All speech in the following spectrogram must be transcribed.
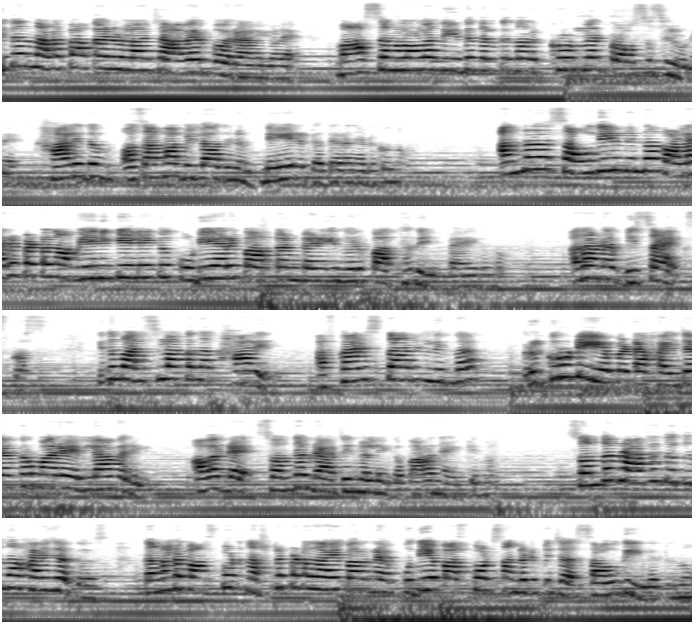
ഇത് നടപ്പാക്കാനുള്ള ചാവേർ പോരാളികളെ മാസങ്ങളോളം നീണ്ടു നിൽക്കുന്ന റിക്രൂട്ട്മെന്റ് പ്രോസസ്സിലൂടെ ഖാലിദും ഒസാമ ബില്ലാദിനും നേരിട്ട് തിരഞ്ഞെടുക്കുന്നു. അന്ന് സൗദിയിൽ നിന്ന് വളരെ പെട്ടെന്ന് അമേരിക്കയിലേക്ക് കുടിയേറി പാർക്കാൻ കഴിയുന്ന ഒരു പദ്ധതി ഉണ്ടായിരുന്നു. അതാണ് വിസ എക്സ്പ്രസ് ഇത് മനസ്സിലാക്കുന്ന ഖാലിദ് അഫ്ഗാനിസ്ഥാനിൽ നിന്ന് റിക്രൂട്ട് ചെയ്യപ്പെട്ട ഹൈജാക്കർമാരെ എല്ലാവരെയും അവരുടെ സ്വന്തം രാജ്യങ്ങളിലേക്ക് പറഞ്ഞയക്കുന്നു. സ്വന്തം രാജ്യത്തെത്തുന്ന ഹൈജാക്കേഴ്സ് തങ്ങളുടെ പാസ്പോർട്ട് നഷ്ടപ്പെട്ടതായി പറഞ്ഞ് പുതിയ പാസ്പോർട്ട് സംഘടിപ്പിച്ച് സൗദിയിലെത്തുന്നു.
